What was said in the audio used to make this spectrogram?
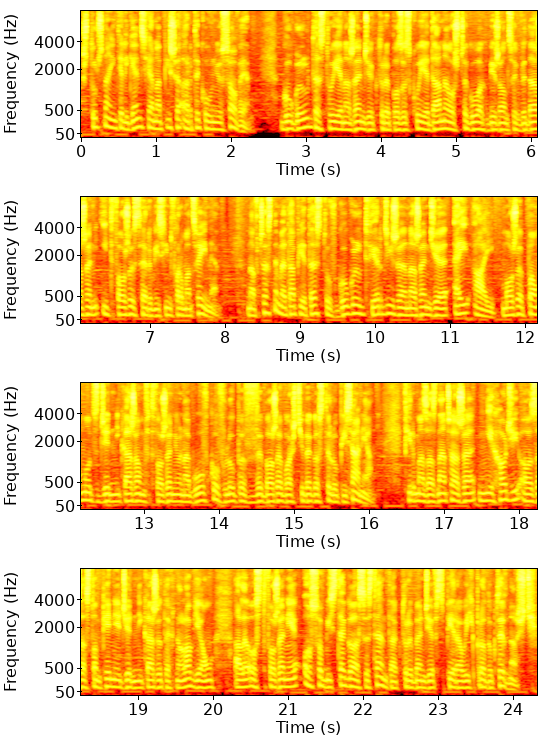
Sztuczna inteligencja napisze artykuł newsowy. Google testuje narzędzie, które pozyskuje dane o szczegółach bieżących wydarzeń i tworzy serwis informacyjny. Na wczesnym etapie testów Google twierdzi, że narzędzie AI może pomóc dziennikarzom w tworzeniu nagłówków lub w wyborze właściwego stylu pisania. Firma zaznacza, że nie chodzi o zastąpienie dziennikarzy technologią, ale o stworzenie osobistego asystenta, który będzie wspierał ich produktywność.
